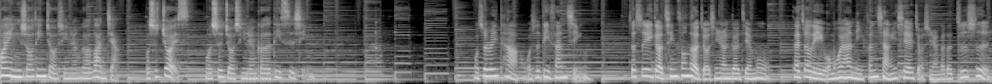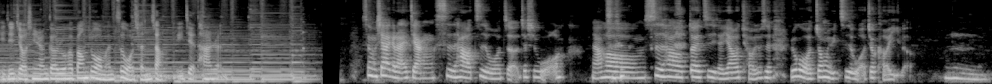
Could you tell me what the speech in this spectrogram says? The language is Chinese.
欢迎收听九型人格乱讲，我是 Joyce，我是九型人格的第四型。我是 Rita，我是第三型。这是一个轻松的九型人格节目，在这里我们会和你分享一些九型人格的知识，以及九型人格如何帮助我们自我成长、理解他人。所以，我们下一个来讲四号自我者，就是我。然后 四号对自己的要求就是，如果我忠于自我就可以了。嗯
